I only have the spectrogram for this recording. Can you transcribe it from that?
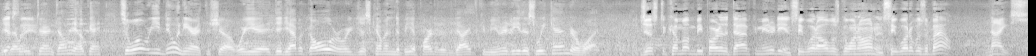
Is Yes, that what I you're am. trying to tell me? Okay. So what were you doing here at the show? Were you did you have a goal, or were you just coming to be a part of the dive community this weekend, or what? Just to come up and be part of the dive community and see what all was going on and see what it was about. Nice.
